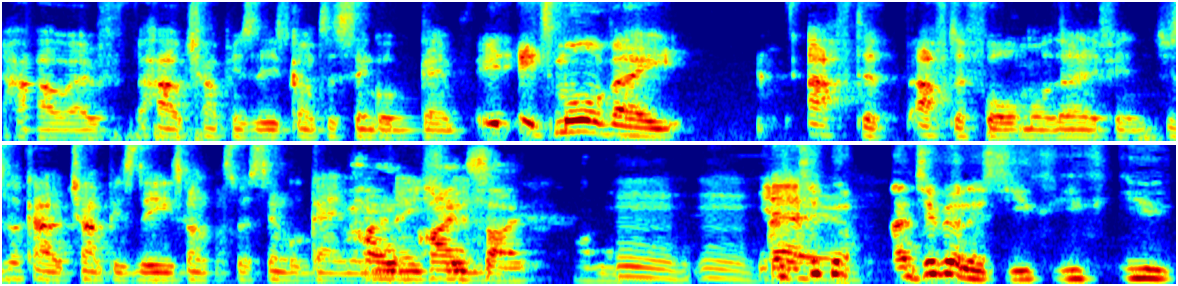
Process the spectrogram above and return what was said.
How ev- how Champions League's gone to single game. It, it's more of a after after thought more than anything. Just look how Champions League's gone to a single game. Hind- elimination. hindsight. Mm, mm. Yeah. And to, be, and to be honest, you, you you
